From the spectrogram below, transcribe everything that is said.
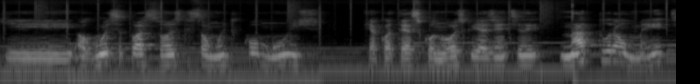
que algumas situações que são muito comuns que acontecem conosco e a gente naturalmente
